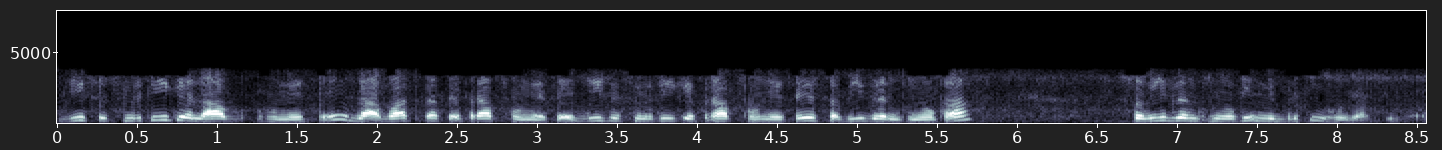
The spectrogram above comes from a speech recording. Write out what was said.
जिस स्मृति के लाभ होने से, लाभात का से प्राप्त होने से, जिस स्मृति के प्राप्त होने से सभी ग्रंथियों का, सभी ग्रंथियों की निवृत्ति हो जाती है।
